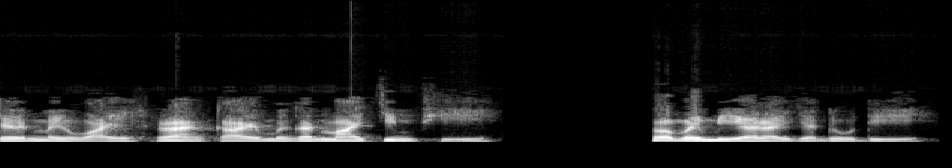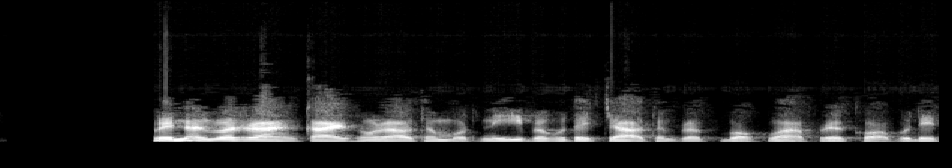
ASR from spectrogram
เดินไม่ไหว ร่างกายเหมือนกันไม้จิ้มผี ก็ไม่มีอะไรจะดูดี เป็นนั้นว่าร่างกายของเราทั้งหมดนี้ พระพุทธเจ้าท่านบอกว่าประกอบไปด้วย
